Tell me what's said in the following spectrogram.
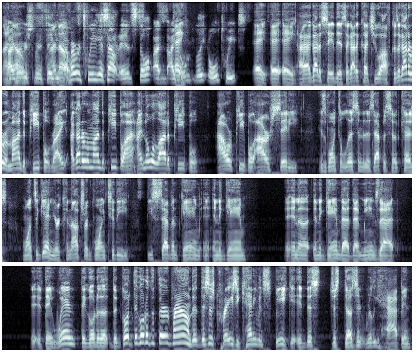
I, I remember thinking, I, I, remember tweeting this out, and it's still, I, I hey, don't delete old tweets. Hey, hey, hey, I, I got to say this. I got to cut you off because I got to remind the people, right? I got to remind the people. I, know a lot of people, our people, our city is going to listen to this episode because once again, your Canucks are going to the the seventh game in, in a game in a in a game that that means that if they win, they go to the, the go they go to the third round. This is crazy. Can't even speak. It, it, this just doesn't really happen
